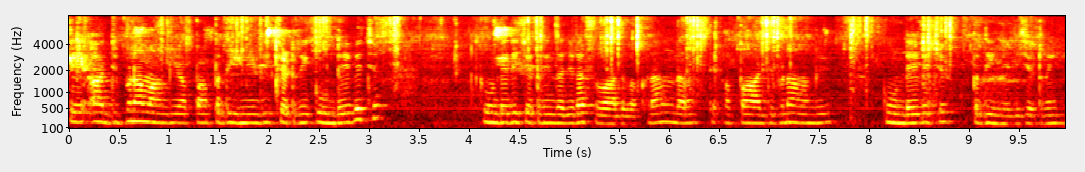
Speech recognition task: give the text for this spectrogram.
ਤੇ ਅੱਜ ਬਣਾਵਾਂਗੇ ਆਪਾਂ ਪੁਦੀਨੇ ਦੀ ਚਟਨੀ ਕੁੰਡੇ ਵਿੱਚ। ਕੁੰਡੇ ਦੀ ਚਟਨੀ ਦਾ ਜਿਹੜਾ ਸਵਾਦ ਵੱਖਰਾ ਹੁੰਦਾ ਵਾ, ਤੇ ਆਪਾਂ ਅੱਜ ਬਣਾਵਾਂਗੇ ਕੁੰਡੇ ਵਿੱਚ ਪੁਦੀਨੇ ਦੀ ਚਟਨੀ।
